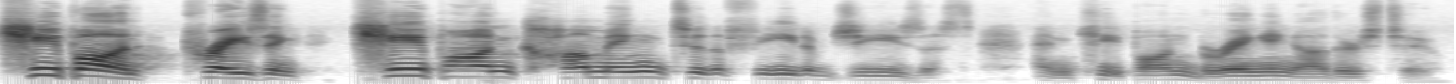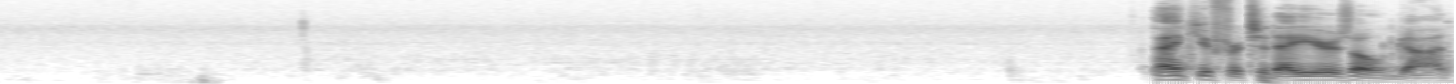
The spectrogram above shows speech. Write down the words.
keep on praising, keep on coming to the feet of Jesus, and keep on bringing others to. Thank you for today years old, God.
